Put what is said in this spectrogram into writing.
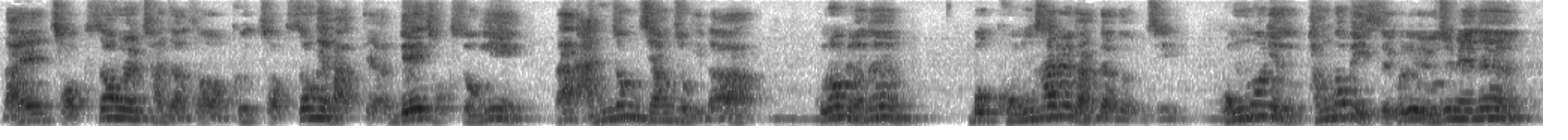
나의 적성을 찾아서 그 적성에 맞게 내 적성이 난 안정지향적이다. 음. 그러면은 뭐 공사를 간다든지 공무원이 방법이 있어요. 그리고 요즘에는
